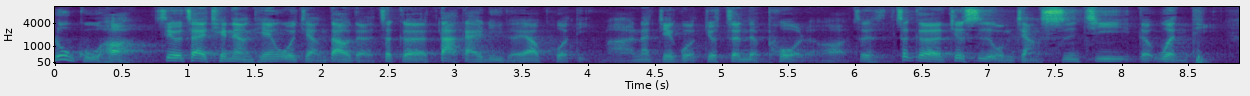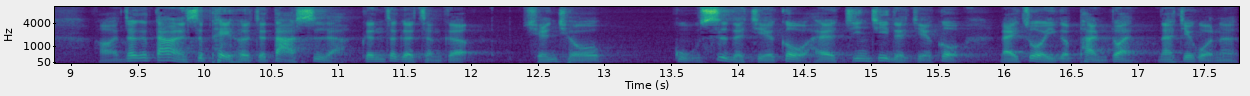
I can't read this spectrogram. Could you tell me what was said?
入股哈，就在前两天我讲到的这个大概率的要破底嘛，那结果就真的破了哦。这这个就是我们讲时机的问题啊，这个当然是配合着大势啊，跟这个整个全球股市的结构还有经济的结构来做一个判断。那结果呢，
